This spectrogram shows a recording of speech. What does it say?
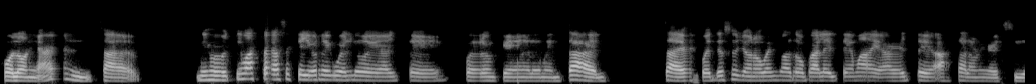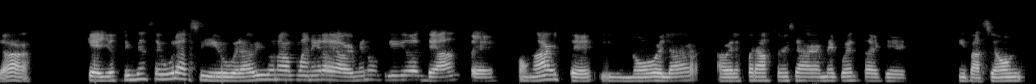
colonial. O sea, mis últimas clases que yo recuerdo de arte fueron que en elemental sea, después de eso yo no vengo a tocar el tema de arte hasta la universidad, que yo estoy bien segura si hubiera habido una manera de haberme nutrido desde antes con arte y no, ¿verdad? Haber esperado hasta a darme cuenta de que mi pasión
